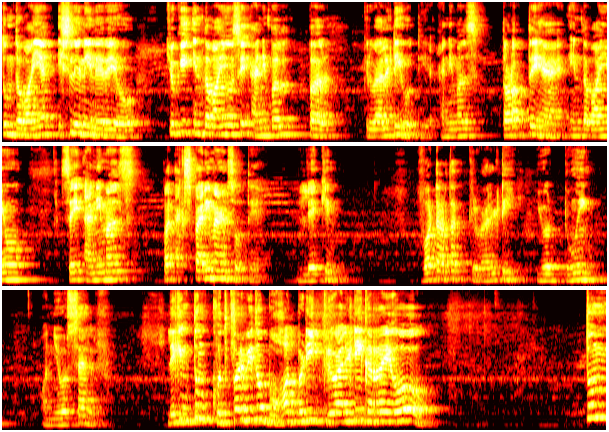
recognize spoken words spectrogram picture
तुम दवाइयाँ इसलिए नहीं ले रहे हो क्योंकि इन दवाइयों से एनिमल पर क्रुएलिटी होती है। एनिमल्स तड़पते हैं, इन दवाइयों से एनिमल्स पर एक्सपेरिमेंट्स होते हैं। लेकिन what are the cruelty you are doing on yourself लेकिन तुम खुद पर भी तो बहुत बड़ी क्रुएलिटी कर रहे हो। तुम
